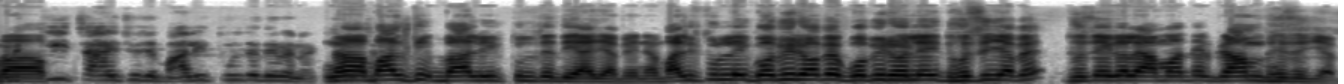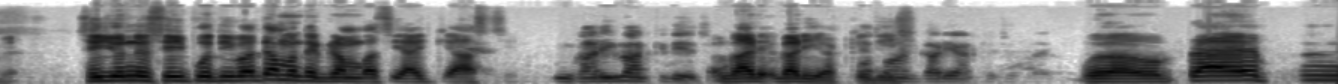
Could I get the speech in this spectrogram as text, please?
বা মানে কি চাইছো যে বালি তুলতে দেবে না না? বালতি বালি তুলতে দেওয়া যাবে না। বালি তুললেই গভীর হবে গভীর হলেই ধসে যাবে। ধসে গেলে আমাদের গ্রাম ভেসে যাবে। সেই জন্য সেই প্রতিবাদে আমাদের গ্রামবাসী আজকে আসছে। গাড়িগুলো আটকে দিয়েছ? গাড়ি গাড়ি আটকে দিয়েছে। গাড়ি আটকে প্রায়? উম,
